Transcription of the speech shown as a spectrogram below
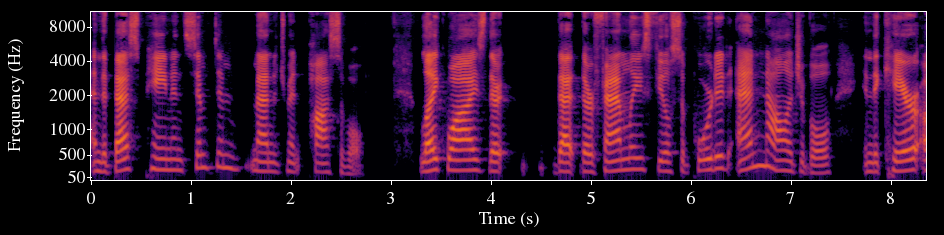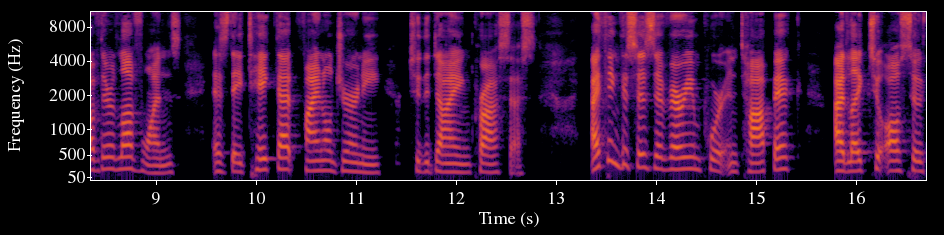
and the best pain and symptom management possible. Likewise, that their families feel supported and knowledgeable in the care of their loved ones as they take that final journey to the dying process. I think this is a very important topic. I'd like to also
